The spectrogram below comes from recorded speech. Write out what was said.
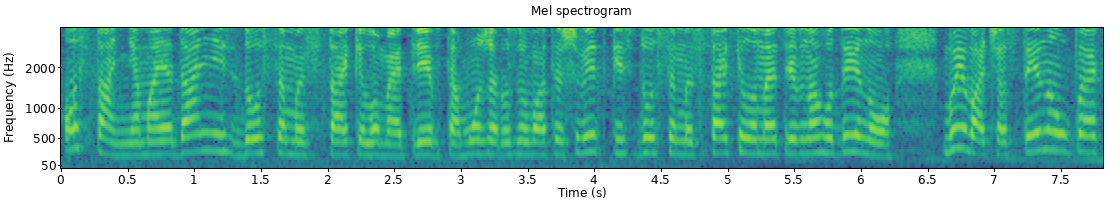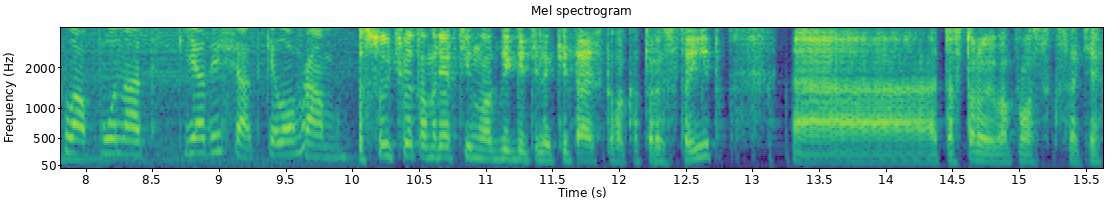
Остання має дальність до 700 кілометрів та може розвивати швидкість до 700 кілометрів на годину. Бойова частина у пекла понад 50 кілограм. С учетом реактивного двигателя китайского, который стоит, э, это второй вопрос, кстати,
